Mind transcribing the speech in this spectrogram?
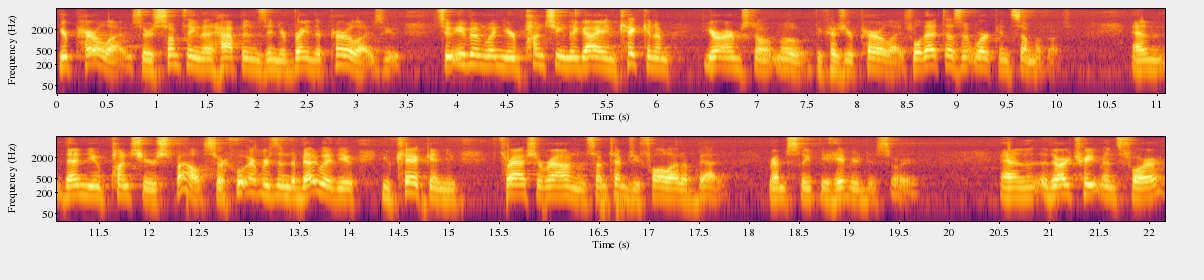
you're paralyzed. There's something that happens in your brain that paralyzes you. So even when you're punching the guy and kicking him, your arms don't move because you're paralyzed. Well, that doesn't work in some of us and then you punch your spouse or whoever's in the bed with you, you kick and you thrash around, and sometimes you fall out of bed. REM sleep behavior disorder. And there are treatments for it,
